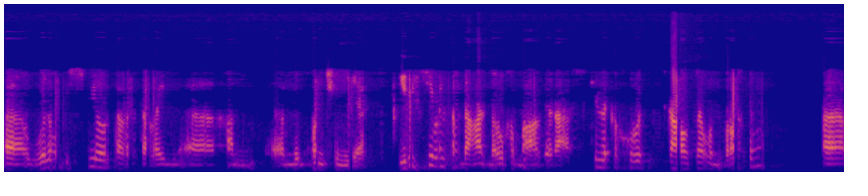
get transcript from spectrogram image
uh hoe hulle op die speelterrein uh gaan uh, moet funksioneer. Hierdie 70 dae nou gemaak dat daar skielike groot skaalse ontwrigting uh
